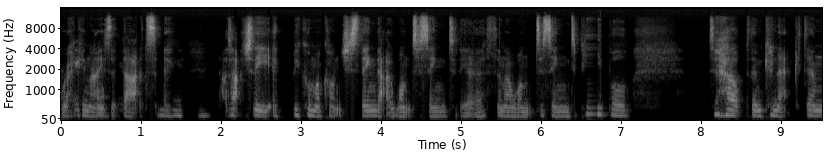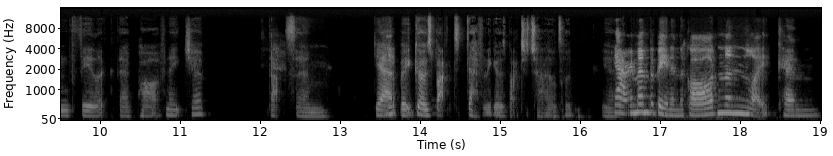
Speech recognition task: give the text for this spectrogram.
recognised that that's a, that's actually a, become a conscious thing that I want to sing to the earth and I want to sing to people to help them connect and feel like they're part of nature. That's um yeah, Yeah. but it goes back to definitely goes back to childhood. Yeah. Yeah, I remember being in the garden and like um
